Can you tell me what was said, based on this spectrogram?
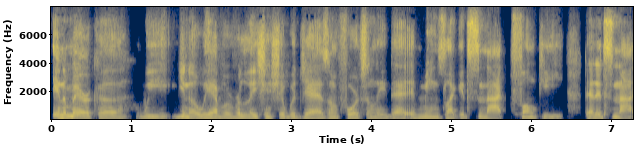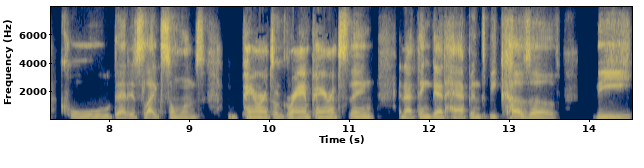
in America, we, you know, we have a relationship with jazz, unfortunately, that it means like it's not funky, that it's not cool, that it's like someone's parents or grandparents thing. And I think that happens because of the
